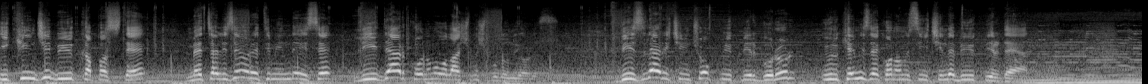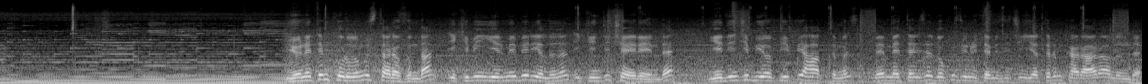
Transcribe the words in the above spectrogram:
ikinci büyük kapasite, metalize üretiminde ise lider konuma ulaşmış bulunuyoruz. Bizler için çok büyük bir gurur, ülkemiz ekonomisi için de büyük bir değer. Yönetim kurulumuz tarafından 2021 yılının ikinci çeyreğinde 7. BOPP hattımız ve metalize 9 ünitemiz için yatırım kararı alındı.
